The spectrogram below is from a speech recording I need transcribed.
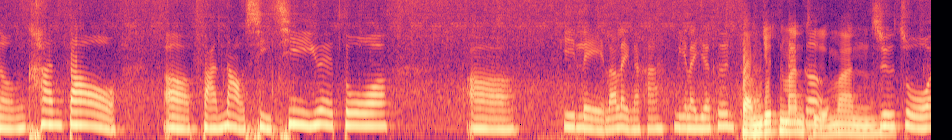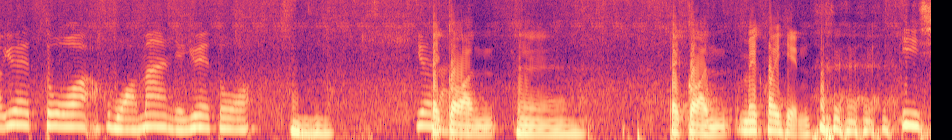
能看到，呃，烦恼习气越多，啊、กิเลสแล้วอะไรนะคะ มีอะไรเยอะขึ้น ความยึดมั่นถือมั่น 执着越多，我慢也越多， อืม 越 แต่ 来 ก่อนเออแต่ก่อนไม่ค่อยเห็น 以前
